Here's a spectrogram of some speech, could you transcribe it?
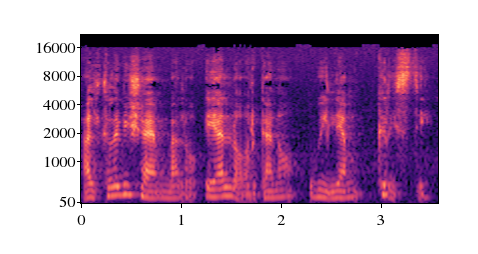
al clavicembalo e all'organo William Christie.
